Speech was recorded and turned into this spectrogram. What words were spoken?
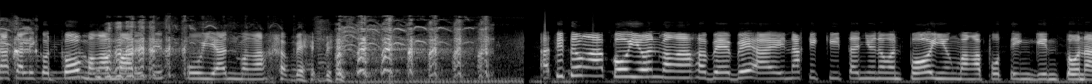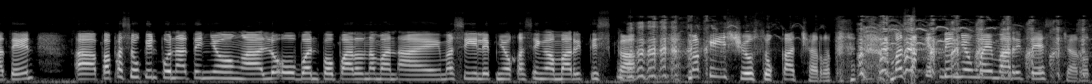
nasa likod ko mga marites po yan mga kabebe at ito nga po yun mga kabebe ay nakikita nyo naman po yung mga puting ginto natin. Ah, papasukin po natin yung ah, looban po para naman ay masilip nyo kasi nga marites ka. Makisyoso ka, charot. Masakit din yung may marites, charot.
